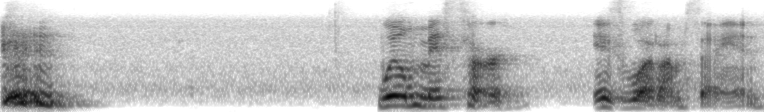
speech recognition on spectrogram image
we'll miss her, is what I'm saying.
